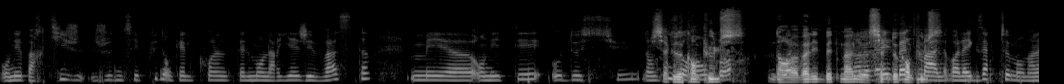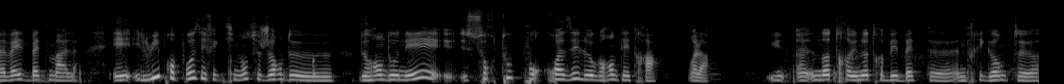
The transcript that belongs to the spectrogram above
on est parti, je, je, ne sais plus dans quel coin, tellement l'Ariège est vaste, mais on était au-dessus, dans le cirque de Campulse. Dans la vallée de Betmal, le cercle de, campus. Voilà, exactement, dans la vallée de Betmal. Et lui propose effectivement ce genre de, de randonnée, surtout pour croiser le Grand Tétra. Voilà. Une, autre, une autre bébête euh, intrigante euh,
